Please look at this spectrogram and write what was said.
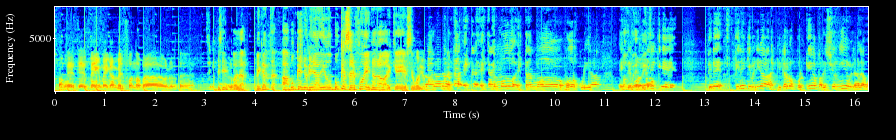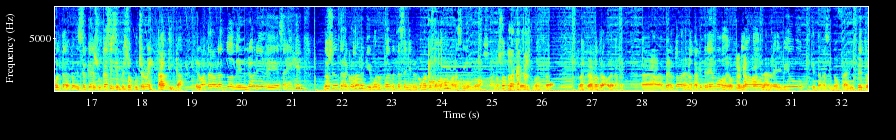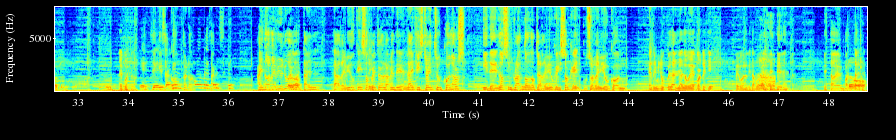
Vamos. Te- te- me, me cambié el fondo para devolverte. Sí, Sí, hola, me encanta. Ah, Bunker, yo quería, digo, Bunker se fue. No, no, es que se volvió. No, no, no, está, está, está en modo, está en modo, modo oscuridad, este, porque tiene que, tiene, tiene que venir a explicarnos por qué apareció niebla a la vuelta cerca de su casa y se empezó a escuchar una estática. Él va a estar hablando del lore de Silent Hill. No sé antes recordarle que bueno, pueden meterse en gamercombate.com para seguirnos a nosotros, Hola, ver nuestra, nuestra nota, hola Casper, Ah, ver todas las notas que tenemos de opinión, Casper. las reviews que están haciendo Fran y Petro, que, He puesto. este, Sí, que sacó, perdón, meterse Hay dos reviews nuevas. Perdón. Está el- la review que hizo Sí. Petro también de Life is Strange Two Colors y de in Random, otra review que hizo que puso review con R minúscula, ya lo voy a corregir. Pero bueno, que estamos bien. Estaba en pantalla. No.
